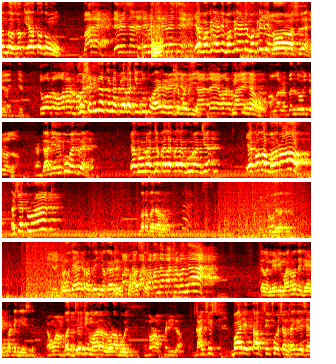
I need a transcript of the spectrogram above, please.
બંદો છો કહેતો તું બારે ડેમેજ છે ડેમેજ છે ડેમેજ છે. એ મકડી આડી મકડી આડી મકડી દે બસ લે. તો ઓલો ઓલા ઘુસડી ના તને પેલા કીધું તો હારે રેજે મારી. અમાર ભાઈ ના અમાર બંદો ઉતરો તો ગાડી એવી કુ મારી પેન એક ગુણ નાખજે પેલા પેલા ગુણ નાખજે એક તો મારો. હજે ગુણ નાખ બરોબર હાલો. હું તો એન્ટર થઈ ગયો ગાડી પાછળ બંદા પાછળ બંદા પેલા મેડી મારવા દે ગાંઠ ફાટી ગઈ છે. બધેથી મારા લોડા બોલ. થોડો ફરી બારે તાપ સિચ્યુએશન થઈ ગઈ છે.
